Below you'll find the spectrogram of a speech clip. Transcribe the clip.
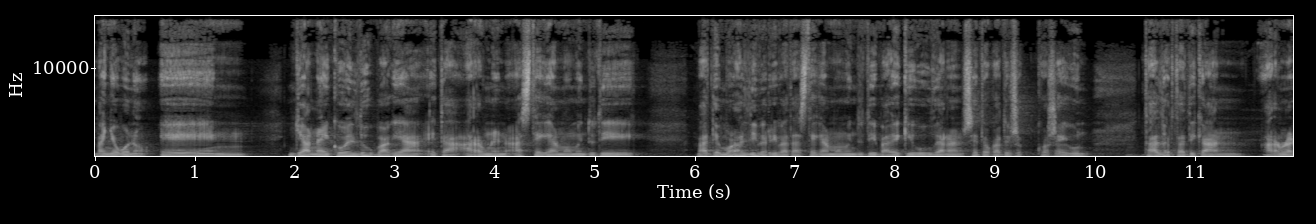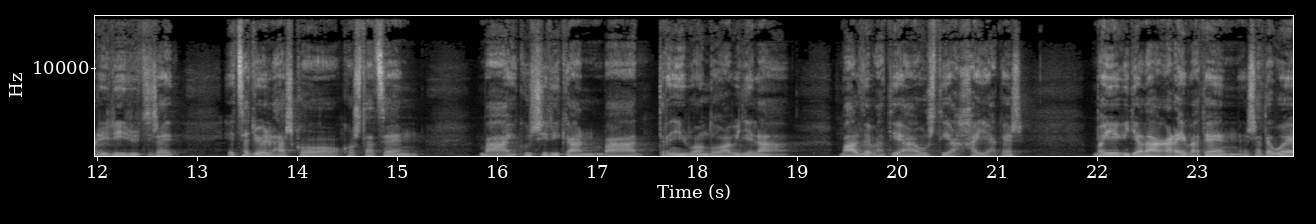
Baina, bueno, en, ja nahiko helduk bagea eta arraunen aztegean momentutik, ba, demoraldi berri bat aztegean momentutik badeki gudaran zetokatu zaigun. Eta aldortatik arraunari iruditzen zait, etzaioela asko kostatzen, ba, ikusirikan, ba, treniru ondo abilela, ba, alde batia guztia jaiak, ez? Bai egila da garai baten, esategue,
